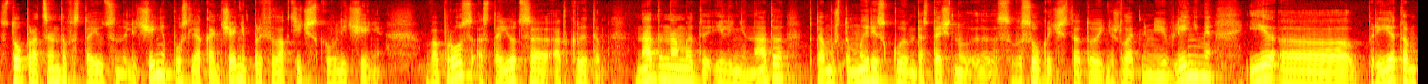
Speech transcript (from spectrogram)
100% остаются на лечении после окончания профилактического лечения. Вопрос остается открытым. Надо нам это или не надо, потому что мы рискуем достаточно э, с высокой частотой нежелательными явлениями, и э, при этом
